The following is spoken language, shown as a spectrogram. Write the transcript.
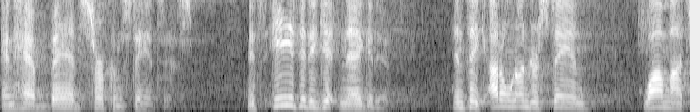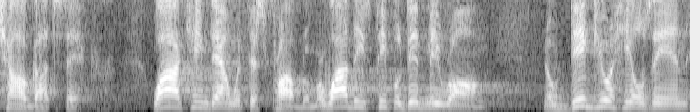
and have bad circumstances. It's easy to get negative and think, I don't understand why my child got sick, or why I came down with this problem, or why these people did me wrong. No, dig your heels in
